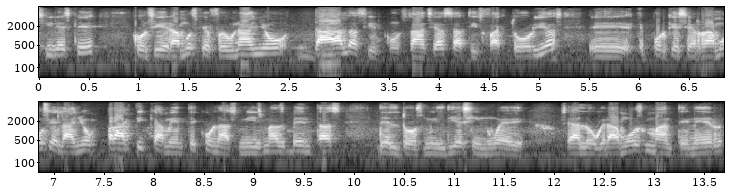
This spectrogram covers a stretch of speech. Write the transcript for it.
decir es que consideramos que fue un año, dadas las circunstancias satisfactorias, eh, porque cerramos el año prácticamente con las mismas ventas del 2019. O sea, logramos mantener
